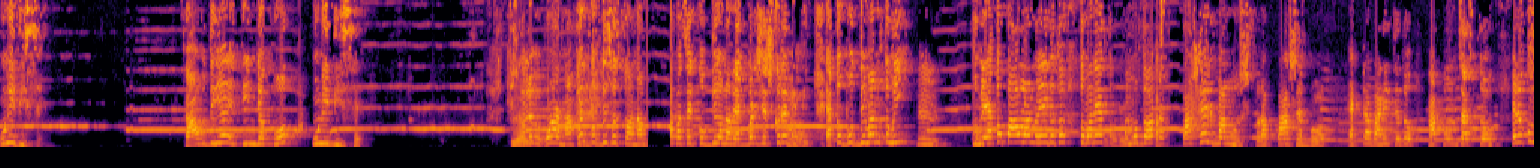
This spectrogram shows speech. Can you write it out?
উনি দিছে। তাও দিয়ে এই তিনটা কোপ উনি দিছে। ওনার মাথায় কোপ দিছিস কেন না। পাশে কোপ দিয়ে ওনার একবারে শেষ করে দিতি এত বুদ্ধিমান তুমি? তুমি এত পাওলান হয়ে গেছো তোমার এত ক্ষমতা পাশের মানুষ তোরা পাশের বল একটা বাড়িতে তো আপন চাস্ত এরকম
